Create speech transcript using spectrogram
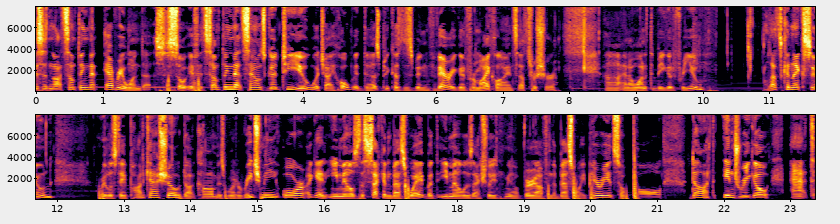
This is not something that everyone does. So if it's something that sounds good to you, which I hope it does because it's been very good for my clients, that's for sure. Uh, and I want it to be good for you. Let's connect soon. realestatepodcastshow.com is where to reach me or again email's the second best way but email is actually you know very often the best way period. So paul.indrigo at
